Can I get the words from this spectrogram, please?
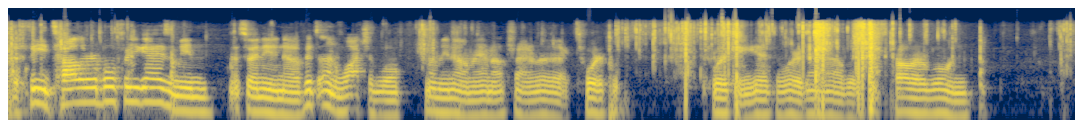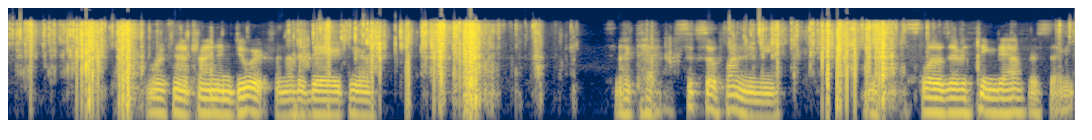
Is the feed tolerable for you guys? I mean, that's what I need to know. If it's unwatchable, let me know, man. I'll try and really like twerk, twerk and get it to work. I don't know, but if it's tolerable and we're just gonna try and endure it for another day or two. Like that. This looks so funny to me. It slows everything down for a second.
